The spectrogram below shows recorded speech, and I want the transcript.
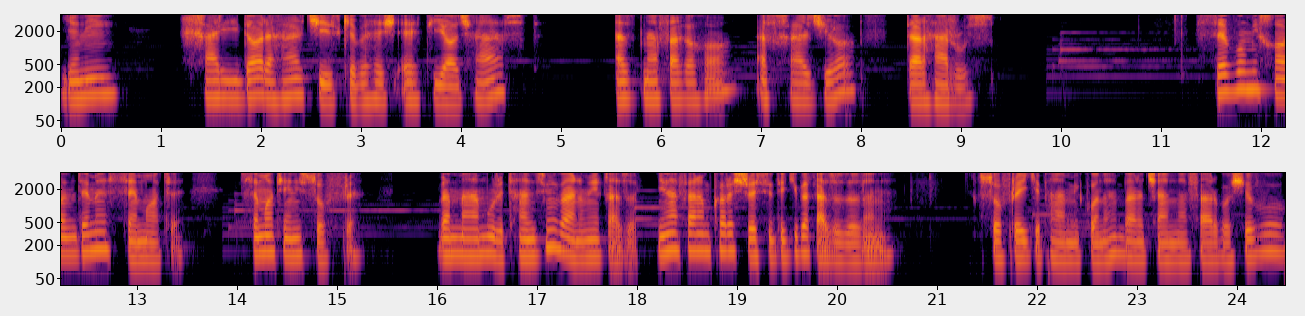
یعنی خریدار هر چیز که بهش احتیاج هست از نفقه ها از خرجی ها در هر روز. سومی خادم سماته. سمات یعنی سفره. و معمور تنظیم برنامه غذا. یه نفرم کارش رسیدگی به غذا دادنه. سفره که پهن می‌کنن برای چند نفر باشه و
